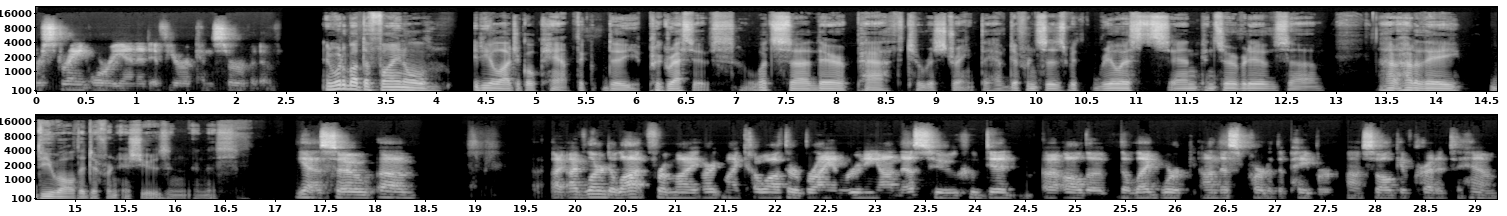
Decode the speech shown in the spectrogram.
restraint oriented if you're a conservative. And what about the final ideological camp, the, the progressives? What's uh, their path to restraint? They have differences with realists and conservatives. Uh, how, how do they view all the different issues in, in this? Yeah, so um, I, have learned a lot from my my co-author Brian Rooney on this, who who did uh, all the the legwork on this part of the paper. Uh, so I'll give credit to him.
